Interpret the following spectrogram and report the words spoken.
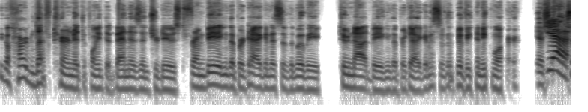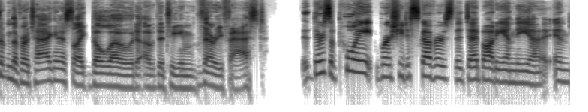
take a hard left turn at the point that ben is introduced from being the protagonist of the movie to not being the protagonist of the movie anymore Yeah, she Yeah. from the protagonist like the load of the team very fast. There's a point where she discovers the dead body in the uh in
